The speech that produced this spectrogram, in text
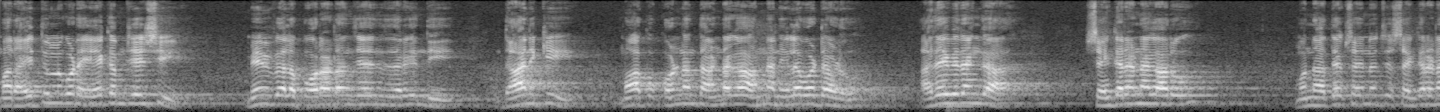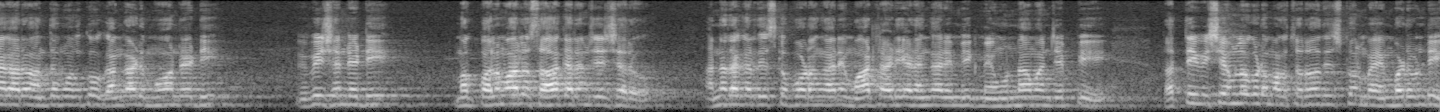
మా రైతులను కూడా ఏకం చేసి మేము ఇవాళ పోరాటం చేయడం జరిగింది. దానికి మాకు కొండంత అండగా అన్న నిలబడ్డాడు. అదేవిధంగా శంకరన్న గారు మొన్న అధ్యక్షుడు నుంచి శంకరన్న గారు అంతకుముందుకు గంగాడి మోహన్ రెడ్డి విభీషణ్ రెడ్డి మాకు పలుమార్లు సహకారం చేశారు. అన్న దగ్గర తీసుకుపోవడం కానీ మాట్లాడేయడం కానీ మీకు మేము ఉన్నామని చెప్పి ప్రతి విషయంలో కూడా మాకు చొరవ తీసుకొని మా ఎంబడి ఉండి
